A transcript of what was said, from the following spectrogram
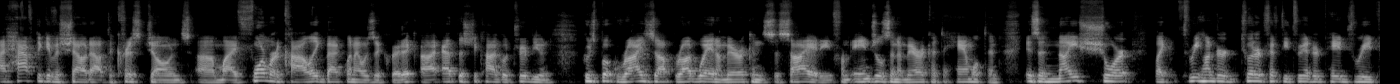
I have to give a shout out to Chris Jones, uh, my former colleague back when I was a critic uh, at the Chicago Tribune, whose book Rise Up Broadway and American Society from Angels in America to Hamilton is a nice short, like 300, 250, 300 page read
